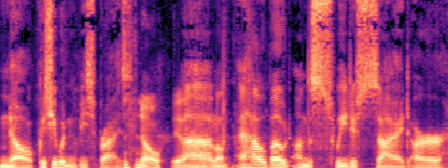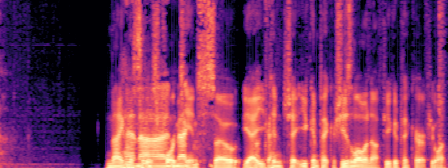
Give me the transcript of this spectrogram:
No, because she wouldn't be surprised. No. Yeah. not at all. Um, how about on the Swedish side? Are Magnusson is 14th, Magnusson. so yeah, you can you can pick her. She's low enough. You could pick her if you want.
